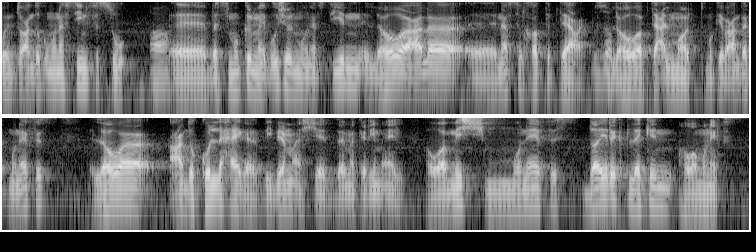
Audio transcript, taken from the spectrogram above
وأنتوا عندكم منافسين في السوق. آه، بس ممكن ما يبقوش المنافسين اللي هو على آه، نفس الخط بتاعك بالظبط. اللي هو بتاع ال mart. ممكن يبقى عندك منافس اللي هو عنده كل حاجة بيبيع مقشات زي ما كريم قال. هو مش منافس direct لكن هو منافس.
